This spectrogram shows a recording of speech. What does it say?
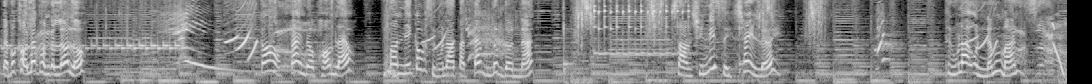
แต่พวกเขาเริ่มทำกันแล้วเหรอ ก็แป้งเราพร้อมแล้ว ตอนนี้ก็ถึงเวลาตัดแป้งเป็นรูปโดนัทสามชิ้นนี่สิ ใช่เลย ถึงเวลาอุ่นน้ำมัน Awesome.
